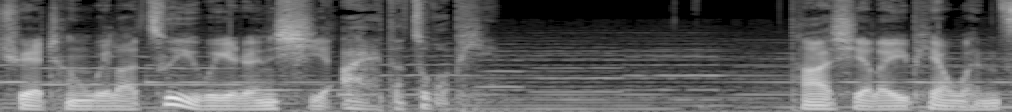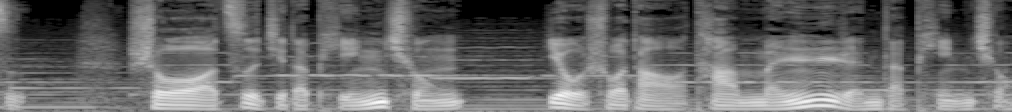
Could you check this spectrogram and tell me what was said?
却成为了最为人喜爱的作品。他写了一篇文字，说自己的贫穷，又说到他门人的贫穷。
